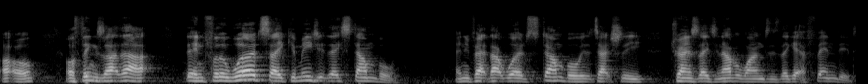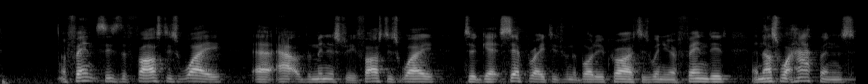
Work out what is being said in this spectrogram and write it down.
uh-oh, or things like that, then for the word's sake, immediately they stumble. And in fact, that word stumble is actually translated in other ones as they get offended. Offense is the fastest way uh, out of the ministry, fastest way to get separated from the body of Christ is when you're offended. And that's what happens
